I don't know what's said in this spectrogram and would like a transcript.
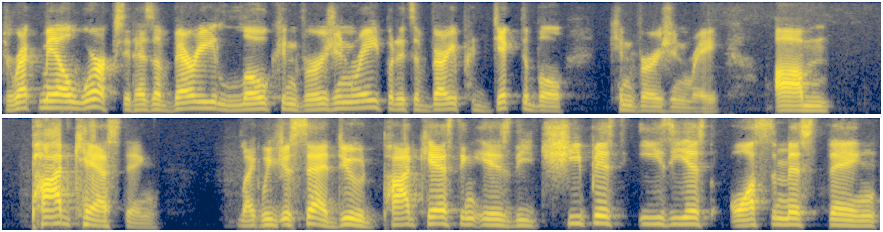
Direct mail works. It has a very low conversion rate, but it's a very predictable conversion rate. Um, podcasting, like we just said, dude, podcasting is the cheapest, easiest, awesomest thing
